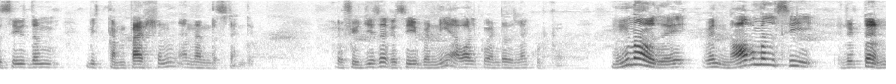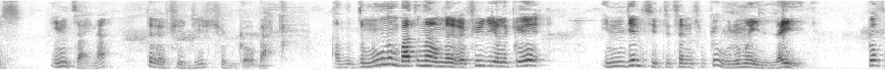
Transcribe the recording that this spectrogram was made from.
receive them with compassion and understanding ரெஃப்யூஜிஸை ரிசீவ் பண்ணி அவளுக்கு வேண்டதெல்லாம் கொடுக்கணும். மூணாவது when normalcy returns in China the refugee should go back அது மூணும் பார்த்தோன்னா வந்து ரெஃப்யூஜிகளுக்கு இந்தியன் சிட்டிசன்ஸுக்கு உரிமை இல்லை. பிளஸ்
